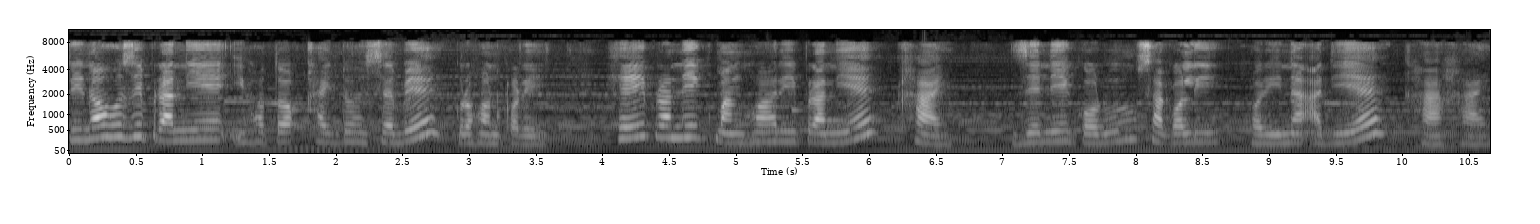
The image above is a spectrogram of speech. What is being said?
তৃণভোজী প্ৰাণীয়ে ইহঁতক খাদ্য হিচাপে গ্ৰহণ কৰে। সেই প্ৰাণীক মাংসহাৰী প্ৰাণীয়ে খায় যেনে গৰু ছাগলী হৰিণা আদিয়ে ঘাঁহ খায়।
